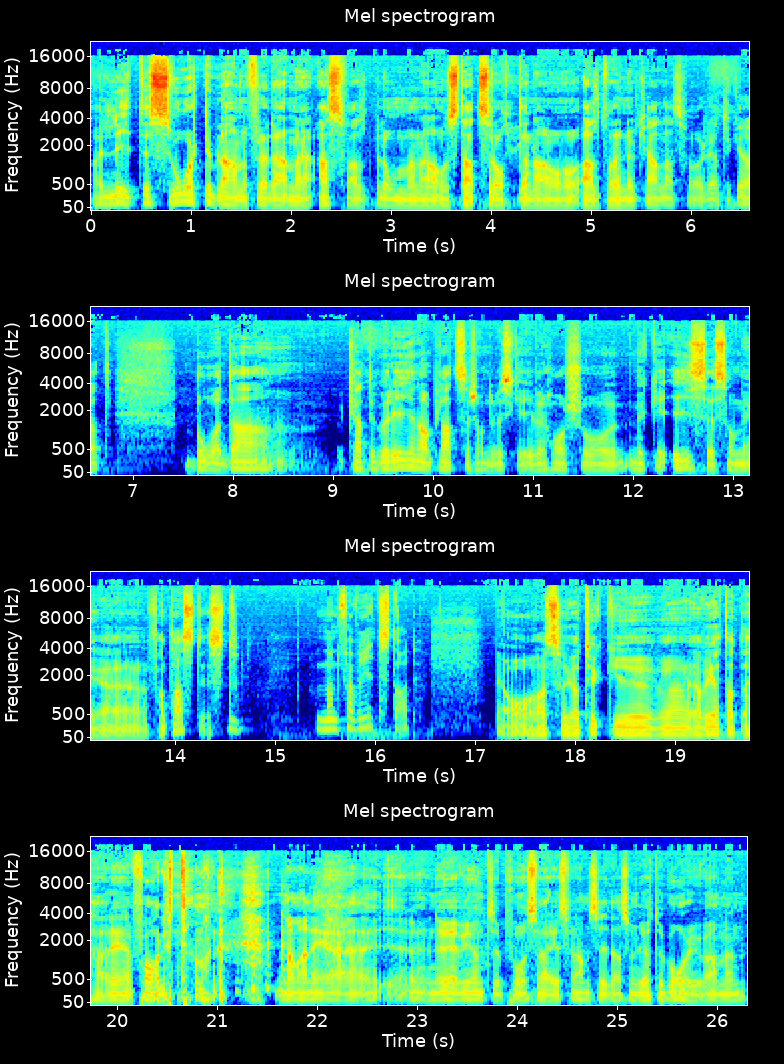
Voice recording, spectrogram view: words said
Jag är lite svårt ibland för det där med asfaltblommorna och stadsråttorna och allt vad det nu kallas för. Jag tycker att båda kategorierna av platser som du beskriver har så mycket i sig som är fantastiskt. Mm. Någon favoritstad? Ja, alltså jag tycker ju, jag vet att det här är farligt när man är, när man är nu är vi ju inte på Sveriges framsida som Göteborg, va? men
